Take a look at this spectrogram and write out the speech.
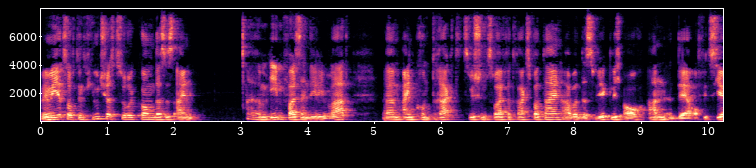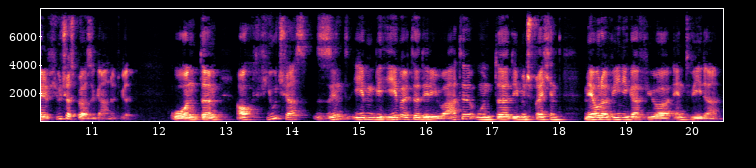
Wenn wir jetzt auf den Futures zurückkommen, das ist ein ähm, ebenfalls ein Derivat, ähm, ein Kontrakt zwischen zwei Vertragsparteien, aber das wirklich auch an der offiziellen Futures-Börse gehandelt wird. Und ähm, auch Futures sind eben gehebelte Derivate und äh, dementsprechend mehr oder weniger für entweder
